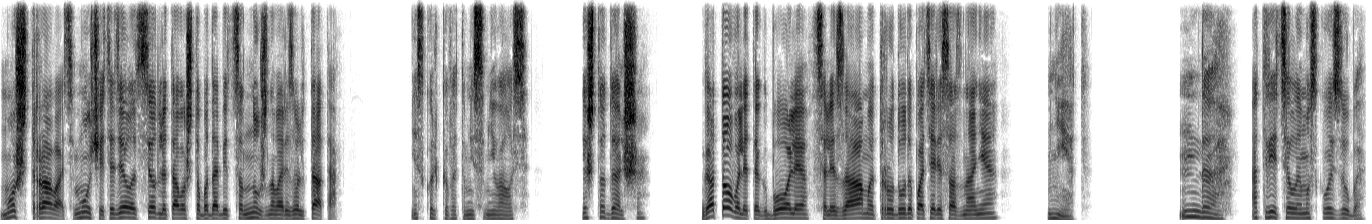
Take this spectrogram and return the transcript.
муштровать, мучить и делать все для того, чтобы добиться нужного результата». Нисколько в этом не сомневалась. «И что дальше?» «Готова ли ты к боли, слезам и труду до потери сознания?» «Нет». «Да», — ответила ему сквозь зубы.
